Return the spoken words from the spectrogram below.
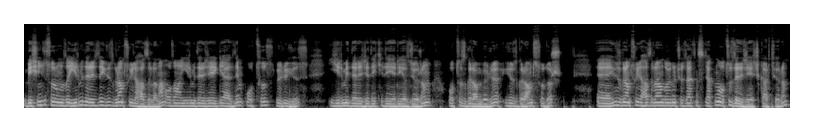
Beşinci sorumuzda 20 derecede 100 gram suyla hazırlanan o zaman 20 dereceye geldim 30 bölü 100 20 derecedeki değeri yazıyorum 30 gram bölü 100 gram sudur. 100 gram suyla hazırlanan doygun çözeltinin sıcaklığını 30 dereceye çıkartıyorum.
